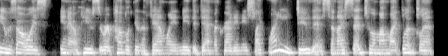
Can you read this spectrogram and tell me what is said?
he was always, you know, he was the Republican in the family and me the Democrat. And he's like, why do you do this? And I said to him, I'm like, look, Glenn,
